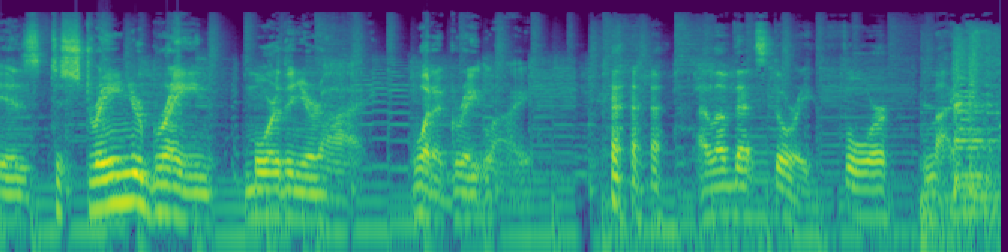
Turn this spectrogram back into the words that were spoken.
is to strain your brain more than your eye. What a great line. I love that story for life.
